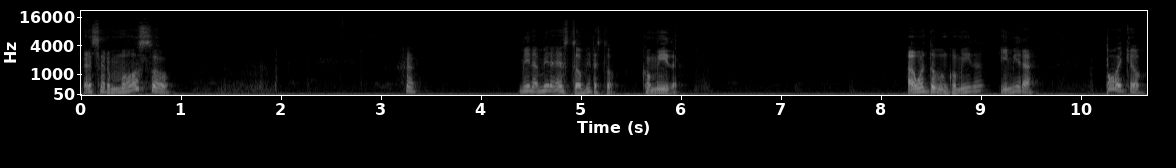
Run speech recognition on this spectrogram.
Es hermoso. Ja. Mira, mira esto, mira esto. Comida. Aguanto con comida y mira, pollo.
